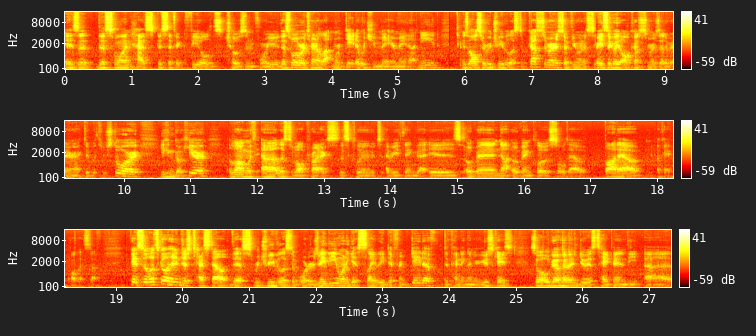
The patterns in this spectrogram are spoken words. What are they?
is that this one has specific fields chosen for you. This will return a lot more data, which you may or may not need. There's also retrieve a list of customers. So if you want to see basically all customers that have interacted with your store, you can go here along with a list of all products. This includes everything that is open, not open, closed, sold out, bought out, okay, all that stuff. Okay, so let's go ahead and just test out this retrieve list of orders. Maybe you want to get slightly different data depending on your use case. So what we'll go ahead and do is type in the uh,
